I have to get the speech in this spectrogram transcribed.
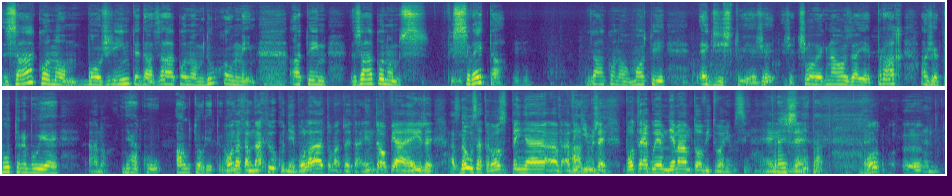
zákonom Božím, teda zákonom duchovným a tým zákonom sveta, zákonom moty existuje, že, že človek naozaj je prach a že potrebuje Áno. nejakú autoritu. A ona tam na chvíľku nebola, to, má, to je tá entropia, hej, že a znovu sa to rozplňa a, a vidím, že potrebujem, nemám to, vytvorím si. Hej, Presne že, tak. Ho, e,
